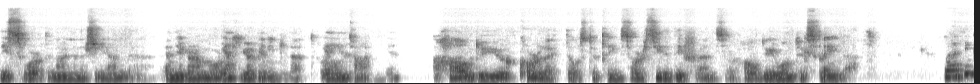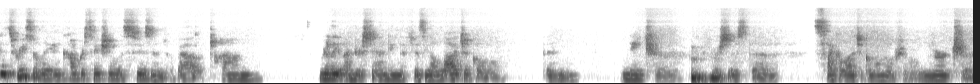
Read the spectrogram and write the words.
this work, the nine energy and the enneagram work. Yeah, You have been into that for Yeah, a long yeah, time. yeah. How do you correlate those two things, or see the difference, or how do you want to explain that? Well, I think it's recently in conversation with Susan about um, really understanding the physiological, the nature Mhm. versus the psychological, emotional nurture.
